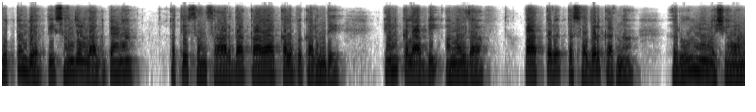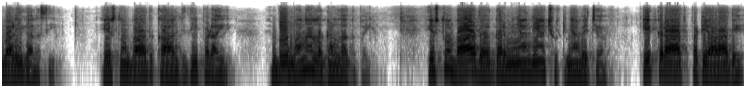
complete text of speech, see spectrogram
ਉੱਤਮ ਵਿਅਕਤੀ ਸਮਝਣ ਲੱਗ ਪੈਣਾ ਅਤੇ ਸੰਸਾਰ ਦਾ ਕਾਇਆ ਕਲਪ ਕਰਨ ਦੇ ਇਨਕਲਾਬੀ ਅਮਲ ਦਾ ਪਾਤਰ ਤਸਵਰ ਕਰਨਾ ਰੂਹ ਨੂੰ ਨਸ਼ਿਆਉਣ ਵਾਲੀ ਗੱਲ ਸੀ। ਇਸ ਤੋਂ ਬਾਅਦ ਕਾਲਜ ਦੀ ਪੜ੍ਹਾਈ ਬੇਮਾਨਾ ਲੱਗਣ ਲੱਗ ਪਈ। ਇਸ ਤੋਂ ਬਾਅਦ ਗਰਮੀਆਂ ਦੀਆਂ ਛੁੱਟੀਆਂ ਵਿੱਚ ਇੱਕ ਰਾਤ ਪਟਿਆਲਾ ਦੇ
